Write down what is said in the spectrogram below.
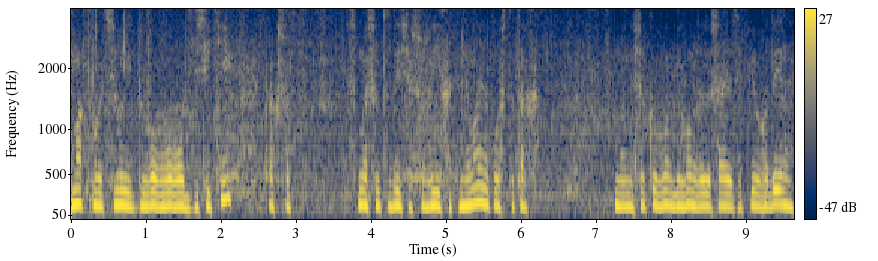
Мак працює до 10, так що смисл туди ще ж вже їхати немає, просто так. У мене ще кругом бігом залишається півгодини.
